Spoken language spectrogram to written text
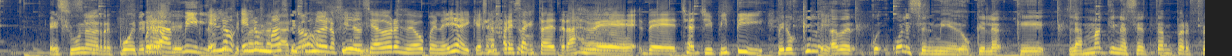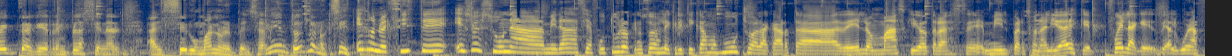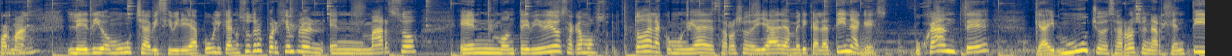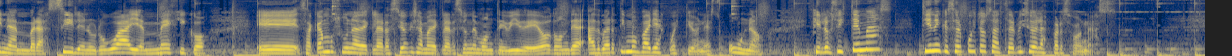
Es una respuesta. Pero eran mil Elon, Musk es uno de los financiadores de OpenAI, que es la empresa que está detrás de, ChatGPT. Pero, qué, eh, a ver, ¿cuál es el miedo? ¿Que, la, que las máquinas sean tan perfectas que reemplacen al, al, ser humano en el pensamiento? Eso no existe. Eso no existe. Eso es una mirada hacia futuro que nosotros le criticamos mucho a la carta de Elon Musk y otras eh, mil personalidades, que fue la que de alguna forma le dio mucha visibilidad pública. Nosotros, por ejemplo, en, en marzo en Montevideo sacamos toda la comunidad de desarrollo de IA de América Latina, que es pujante, que hay mucho desarrollo en Argentina, en Brasil, en Uruguay, en México. Eh, sacamos una declaración que se llama Declaración de Montevideo, donde advertimos varias cuestiones. Uno, que los sistemas tienen que ser puestos al servicio de las personas.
